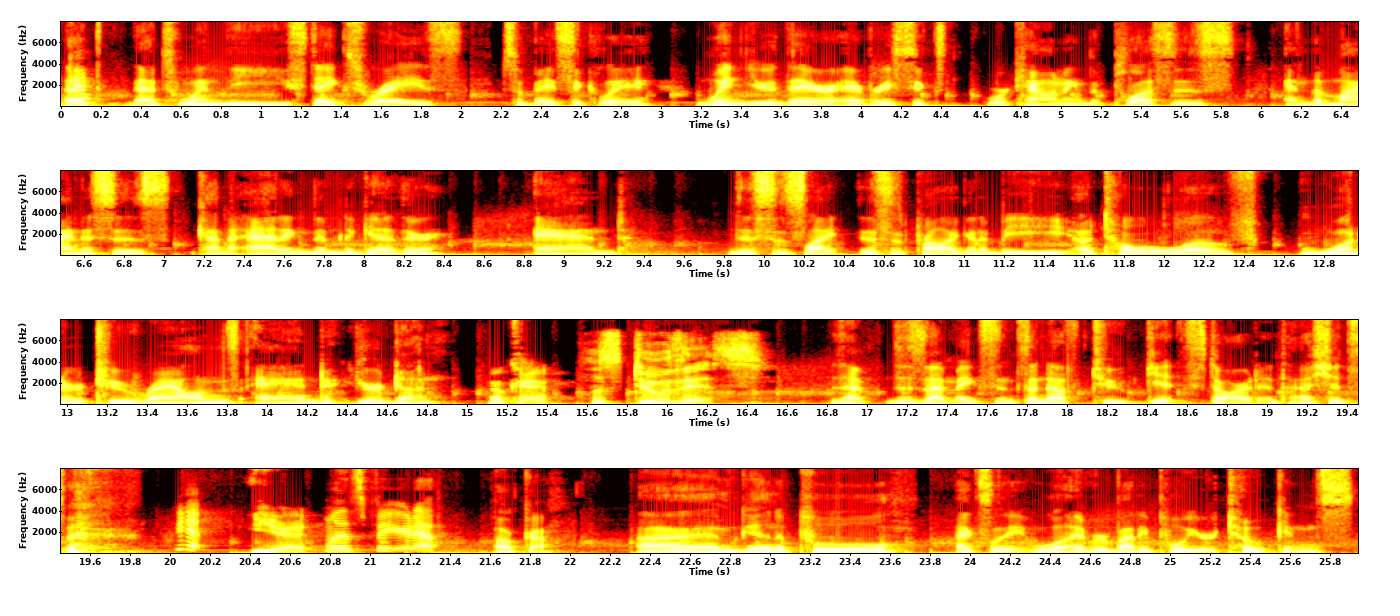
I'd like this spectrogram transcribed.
That, that's when the stakes raise. So basically, when you're there, every six, we're counting the pluses and the minuses, kind of adding them together. And this is like, this is probably going to be a total of one or two rounds and you're done. Okay. Let's do this. Does that, does that make sense enough to get started? I should say. Yeah, Yeah. let's figure it out. Okay. I'm gonna pull. Actually, will everybody pull your tokens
